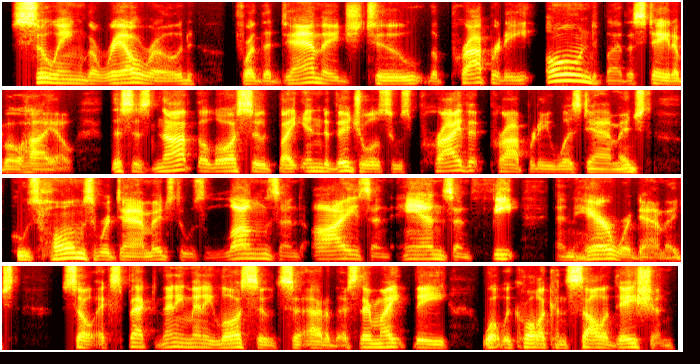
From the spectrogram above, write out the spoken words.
suing the railroad for the damage to the property owned by the state of Ohio. This is not the lawsuit by individuals whose private property was damaged, whose homes were damaged, whose lungs and eyes and hands and feet and hair were damaged. So expect many, many lawsuits out of this. There might be what we call a consolidation,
